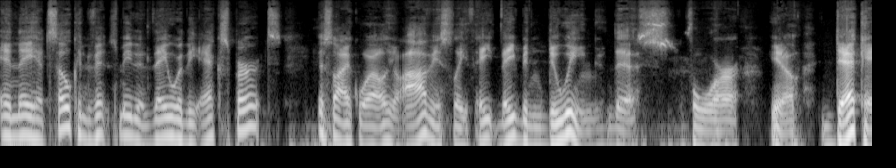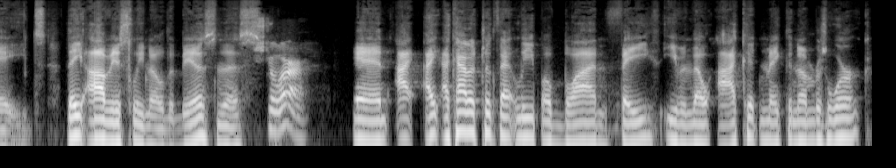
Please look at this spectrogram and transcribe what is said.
and they had so convinced me that they were the experts it's like well you know obviously they they've been doing this for you know decades they obviously know the business sure and i i, I kind of took that leap of blind faith even though i couldn't make the numbers work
